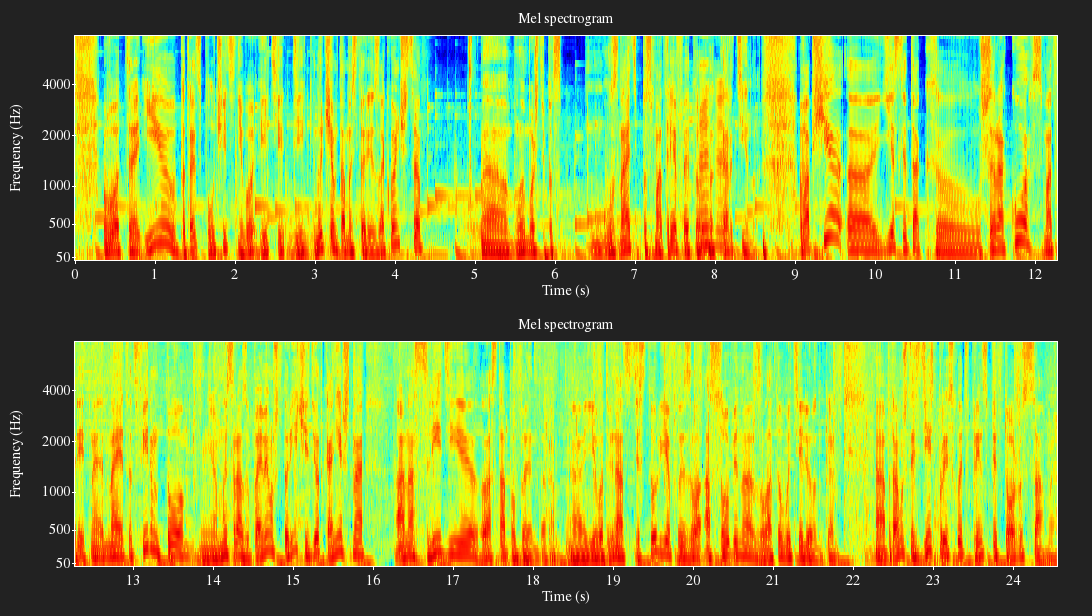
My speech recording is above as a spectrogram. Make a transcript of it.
вот, э, и пытаются получить с него эти деньги. Ну, чем там история закончится, вы можете пос- узнать, посмотрев эту Мгм. картину. Вообще, э, если так э, широко смотреть на, на этот фильм, то мы сразу поймем, что речь идет, конечно, о наследии Остапа Бендера. Э, Его «12 стульев» и особенно «Золотого теленка». А, Потому что здесь происходит, в принципе, то же самое.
